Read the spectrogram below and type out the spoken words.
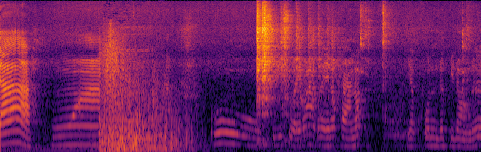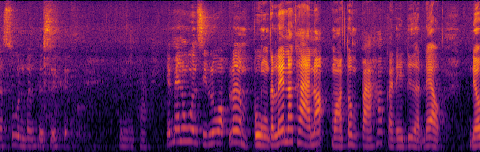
จ้าว้าโอ้สีสวยมากเลยเนาะค่ะเนาะอย่าคนเด้อพี่น้องเด้อซูนเบิ่งซื่อ นี่ค่ะ เดี๋ยวแม่นุ่งหุ่นสิเริ่มปรุงกันเลยนะคะเนาะหมอต้มปลาเข้ากับได้เดือดแล้ว เดี๋ยว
